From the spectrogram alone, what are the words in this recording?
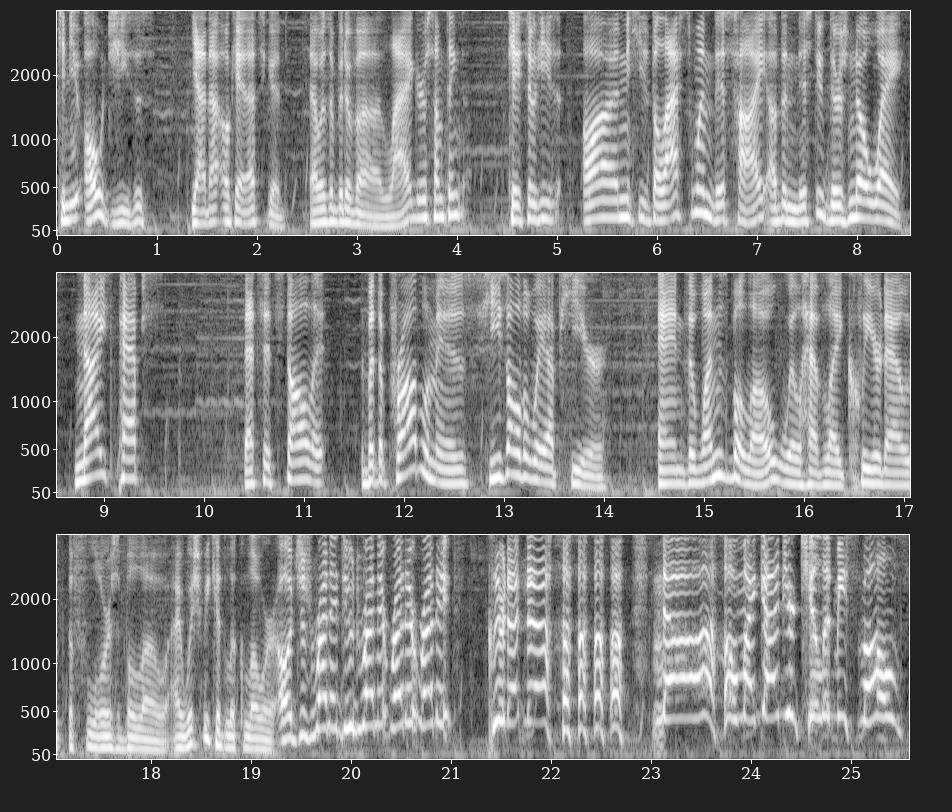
Can you oh Jesus. Yeah, that okay, that's good. That was a bit of a lag or something. Okay, so he's on he's the last one this high, other than this dude. There's no way. Nice, Peps. That's it, stall it. But the problem is he's all the way up here. And the ones below will have like cleared out the floors below. I wish we could look lower. Oh, just run it, dude. Run it, run it, run it. Cleared out. No. no. Oh my God. You're killing me, Smalls.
